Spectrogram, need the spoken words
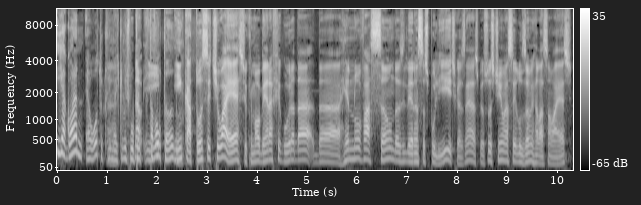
E agora é outro clima, clima tipo, Não, tá voltando. Em 14 você tinha o Aécio, que mal bem era a figura da, da renovação das lideranças políticas, né? As pessoas tinham essa ilusão em relação ao Aécio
